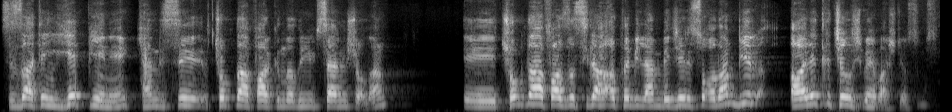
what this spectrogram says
Siz zaten yepyeni, kendisi çok daha farkındalığı yükselmiş olan, e, çok daha fazla silah atabilen becerisi olan bir aletle çalışmaya başlıyorsunuz.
